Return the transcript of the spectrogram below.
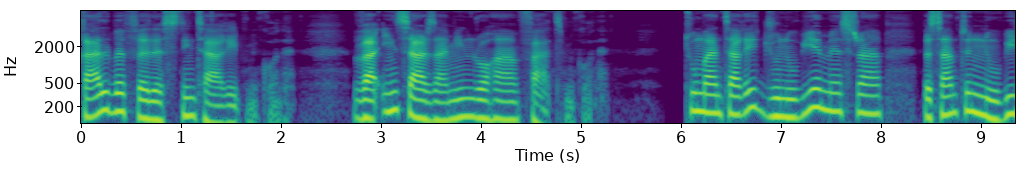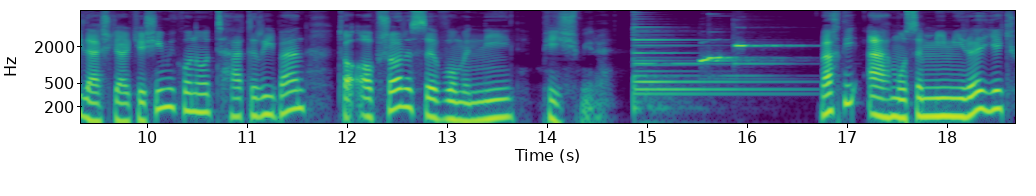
قلب فلسطین تعقیب می‌کنه. و این سرزمین رو هم فتح می‌کنه. تو منطقه جنوبی مصر هم به سمت نوبی لشکرکشی می‌کنه و تقریبا تا آبشار سوم نیل پیش میره. وقتی احموس میمیره یک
